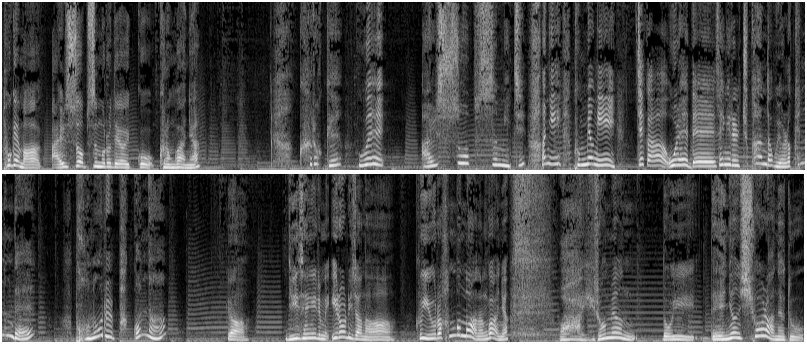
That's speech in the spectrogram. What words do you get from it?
톡에 막 알 수 없음으로 되어 있고 그런 거 아니야? 그러게, 왜 알 수 없음이지? 아니, 분명히 제가 올해 내 생일을 축하한다고 연락했는데, 번호를 바꿨나? 야, 네 생일이면 1월이잖아. 그 이후로 한 번도 안 한 거 아니야? 와, 이러면 너희 내년 10월 안에도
